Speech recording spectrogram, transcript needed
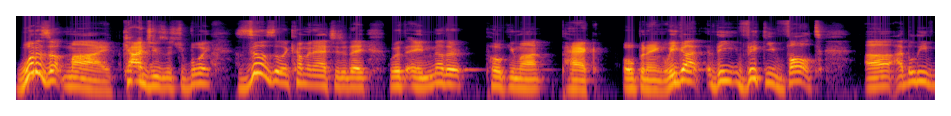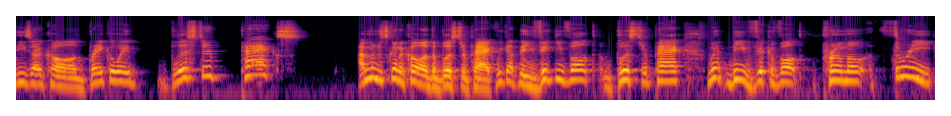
What is up, my Kaijus? It's your boy Tzilla Dzilla coming at you today with another Pokemon pack opening. We got the Vikavolt. Uh, I believe these are called Breakaway Blister Packs. I'm just going to call it the Blister Pack. We got the Vikavolt Blister Pack with the Vikavolt Promo 3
